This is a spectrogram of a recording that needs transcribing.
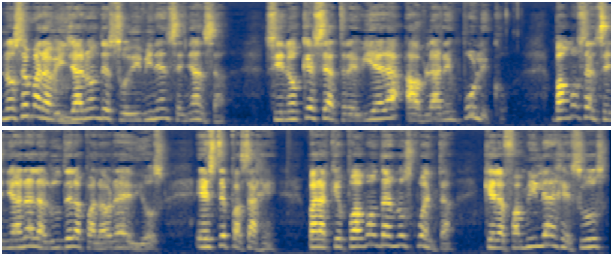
No se maravillaron de su divina enseñanza, sino que se atreviera a hablar en público. Vamos a enseñar a la luz de la palabra de Dios este pasaje para que podamos darnos cuenta que la familia de Jesús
